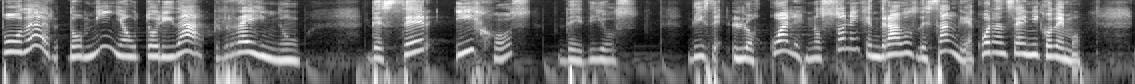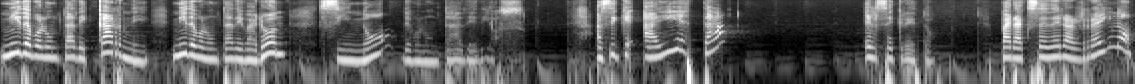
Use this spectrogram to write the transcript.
Poder, dominio, autoridad, reino, de ser hijos de Dios dice, los cuales no son engendrados de sangre, acuérdense de Nicodemo, ni de voluntad de carne, ni de voluntad de varón, sino de voluntad de Dios. Así que ahí está el secreto. Para acceder al reino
